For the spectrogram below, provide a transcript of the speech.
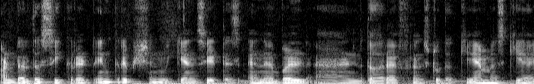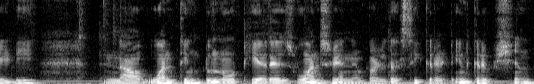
under the secret encryption we can see it is enabled and the reference to the KMS key ID now one thing to note here is once we enable the secret encryption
